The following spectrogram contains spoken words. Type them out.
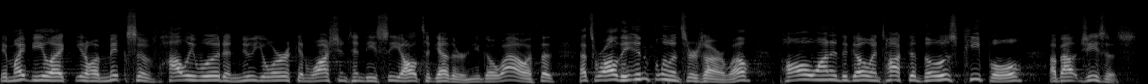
it might be like you know a mix of Hollywood and New York and Washington D.C. all together, and you go, "Wow, if the, that's where all the influencers are." Well, Paul wanted to go and talk to those people about Jesus,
